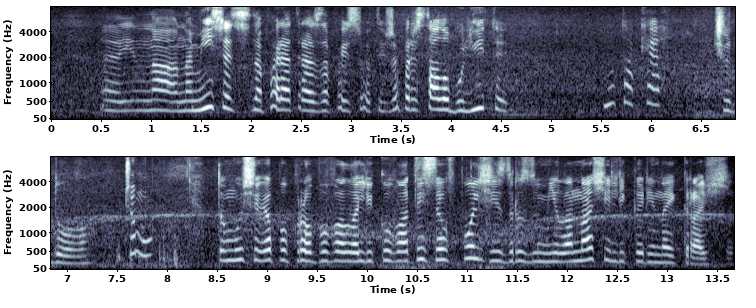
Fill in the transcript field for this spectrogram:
е, на, на місяць наперед треба записувати. Вже перестало боліти. Ну таке. Чудово. Чому? Тому що я попробувала лікуватися в Польщі і зрозуміла, наші лікарі найкраще.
